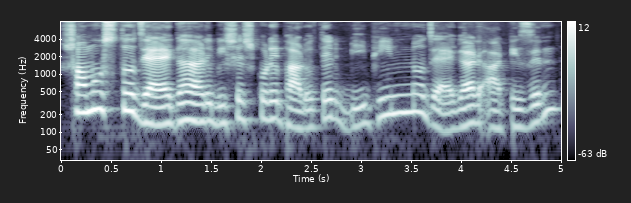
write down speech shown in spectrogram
সমস্ত জায়গার, বিশেষ করে ভারতের বিভিন্ন জায়গার আর্টিজেন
